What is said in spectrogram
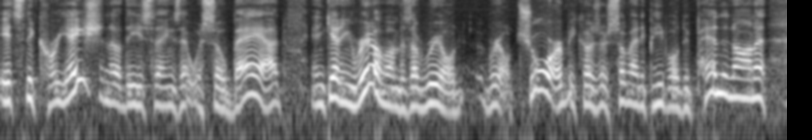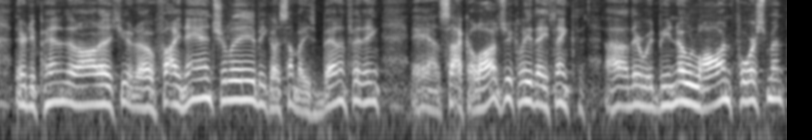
it's the creation of these things that was so bad, and getting rid of them is a real, real chore because there's so many people dependent on it. They're dependent on it, you know, financially because somebody's benefiting, and psychologically they think uh, there would be no law enforcement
